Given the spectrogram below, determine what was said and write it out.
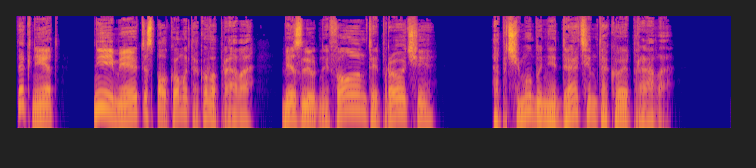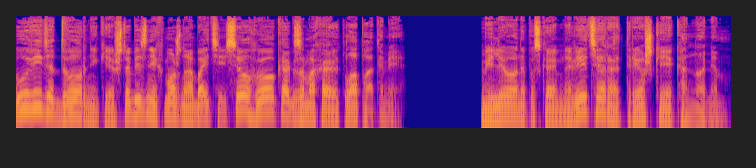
Так нет, не имеют исполкомы такого права. Безлюдный фонд и прочее. А почему бы не дать им такое право? Увидят дворники, что без них можно обойтись. Ого, как замахают лопатами. Миллионы пускаем на ветер, а трешки экономим.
